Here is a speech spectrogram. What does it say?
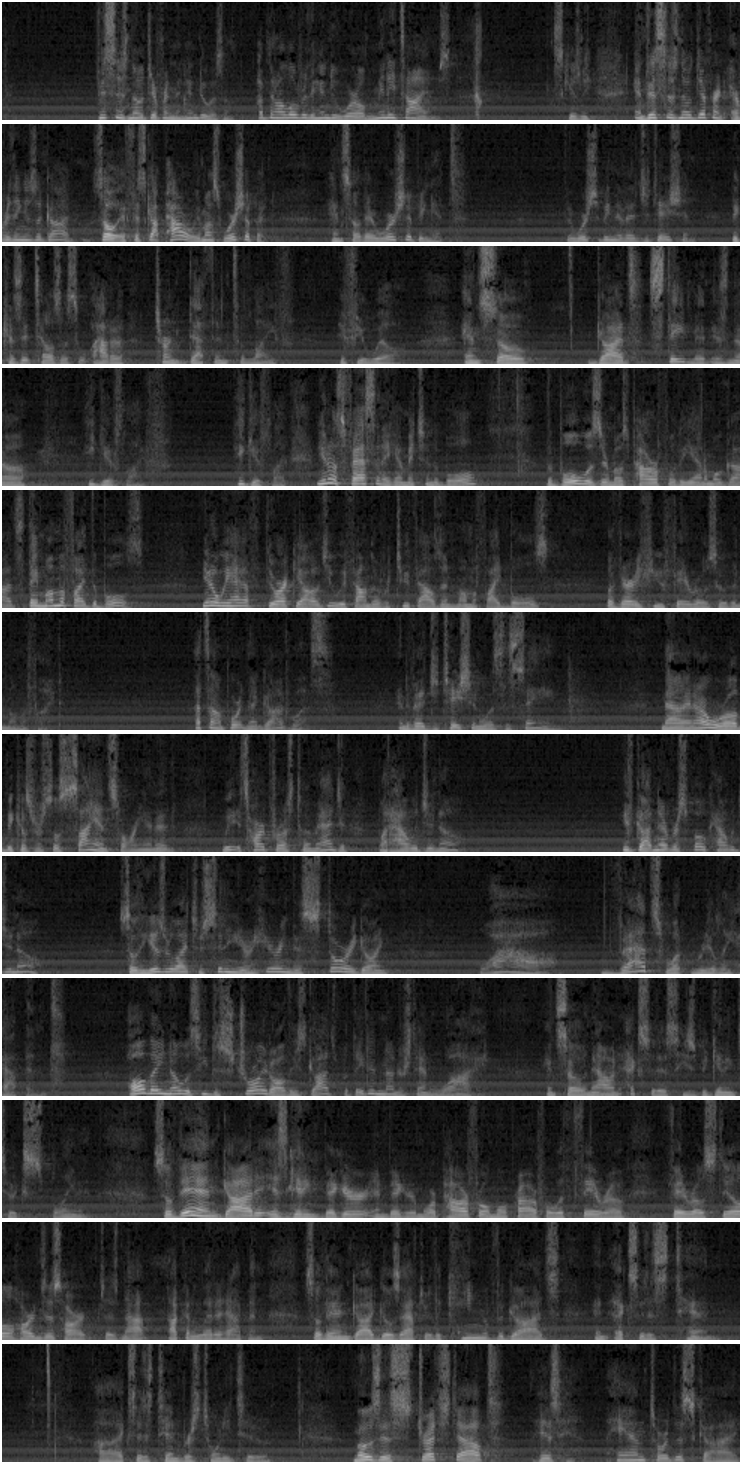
This is no different than Hinduism. I've been all over the Hindu world many times. Excuse me. And this is no different. Everything is a god. So if it's got power, we must worship it. And so they're worshiping it. They're worshiping the vegetation because it tells us how to turn death into life, if you will. And so God's statement is no, he gives life. He gives life. You know, it's fascinating. I mentioned the bull. The bull was their most powerful, of the animal gods. They mummified the bulls. You know, we have, through archaeology, we found over 2,000 mummified bulls, but very few pharaohs who have been mummified. That's how important that God was. And the vegetation was the same. Now, in our world, because we're so science oriented, it's hard for us to imagine. But how would you know? If God never spoke, how would you know? So the Israelites are sitting here hearing this story going, wow, that's what really happened. All they know is he destroyed all these gods, but they didn't understand why. And so now in Exodus, he's beginning to explain it. So then God is getting bigger and bigger, more powerful, more powerful with Pharaoh. Pharaoh still hardens his heart, says, not, not going to let it happen. So then God goes after the king of the gods in Exodus 10 uh, Exodus 10, verse 22. Moses stretched out his hand toward the sky.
